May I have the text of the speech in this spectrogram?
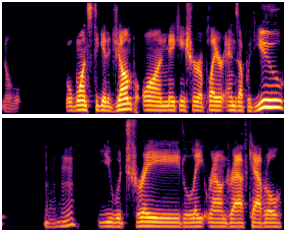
you know wants to get a jump on making sure a player ends up with you, mm-hmm. you would trade late round draft capital.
